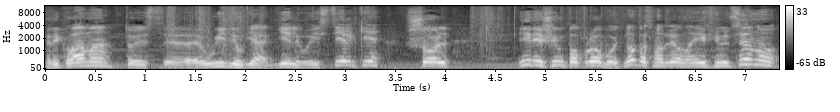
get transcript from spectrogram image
реклама, то есть э, увидел я гелевые стельки, Scholl и решил попробовать. Но посмотрел на их цену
